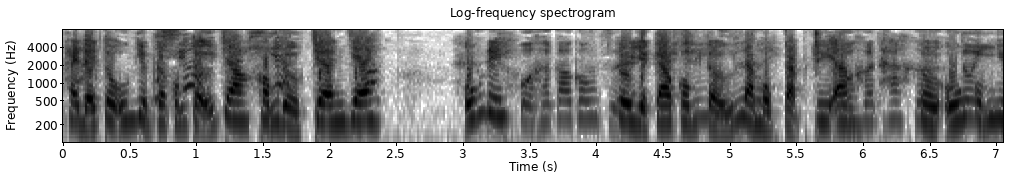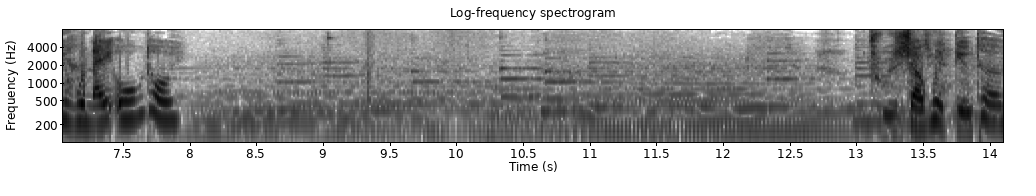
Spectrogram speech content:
Hay để tôi uống giùm Cao công tử cho. Không được chơi ăn gian. Uống đi. Tôi và Cao công tử là một cặp tri âm Tôi uống cũng như Huynh ấy uống thôi. Sở Nguyệt tiểu thơ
